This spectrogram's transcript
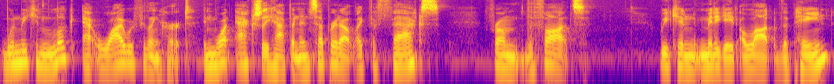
when we can look at why we're feeling hurt and what actually happened and separate out like the facts from the thoughts, we can mitigate a lot of the pain.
